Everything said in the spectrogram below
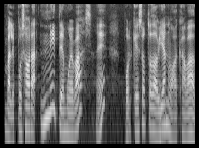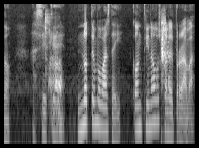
Vale, pues ahora ni te muevas, ¿eh? porque eso todavía no ha acabado. Así que no te muevas de ahí. Continuamos con el programa.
